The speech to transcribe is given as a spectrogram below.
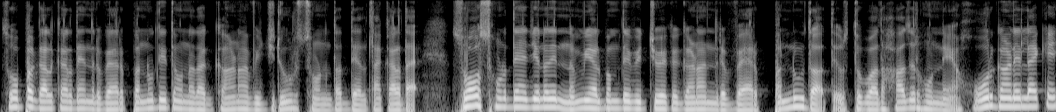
ਸੋ ਆਪਾਂ ਗੱਲ ਕਰਦੇ ਹਾਂ ਨਿਰਵੈਰ ਪੰਨੂ ਦੀ ਤੇ ਉਹਨਾਂ ਦਾ ਗਾਣਾ ਵੀ ਜਰੂਰ ਸੁਣਨ ਦਾ ਦਿਲ ਤਾਂ ਕਰਦਾ ਹੈ। ਸੋ ਆਓ ਸੁਣਦੇ ਹਾਂ ਜੀ ਉਹਨਾਂ ਦੀ ਨਵੀਂ ਐਲਬਮ ਦੇ ਵਿੱਚੋਂ ਇੱਕ ਗਾਣਾ ਨਿਰਵੈਰ ਪੰਨੂ ਦਾ ਤੇ ਉਸ ਤੋਂ ਬਾਅਦ ਹਾਜ਼ਰ ਹੁੰਨੇ ਆ ਹੋਰ ਗਾਣੇ ਲੈ ਕੇ।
